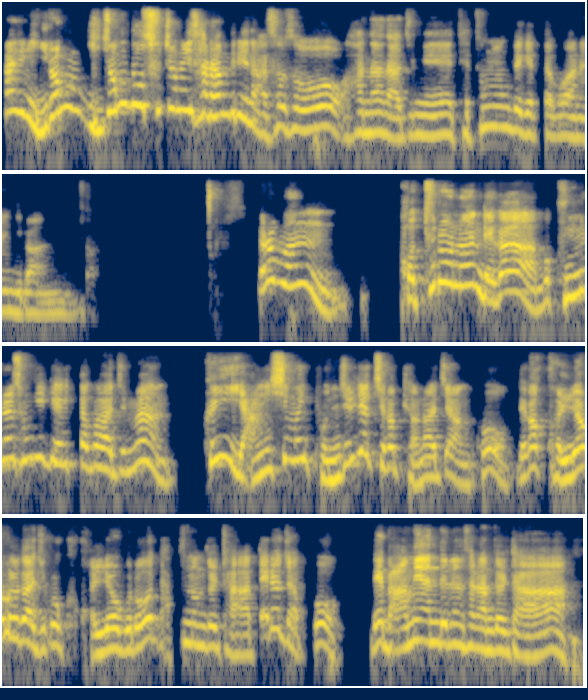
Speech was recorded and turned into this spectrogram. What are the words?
아니, 이런, 이 정도 수준의 사람들이 나서서, 아, 나 나중에 대통령 되겠다고 하는 이런. 여러분, 겉으로는 내가 뭐 국민을 섬기겠다고 하지만 그 양심의 본질 자체가 변하지 않고 내가 권력을 가지고 그 권력으로 나쁜 놈들 다 때려잡고 내 마음에 안 드는 사람들 다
